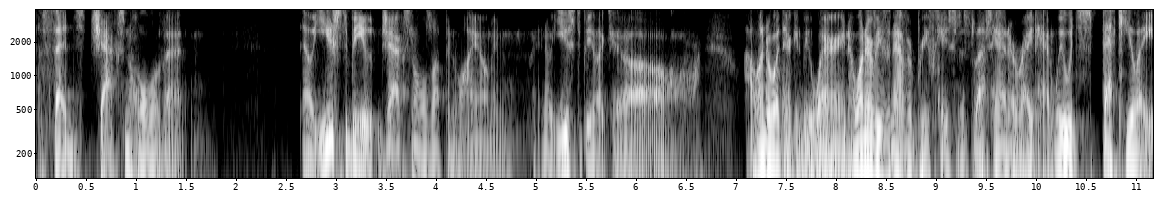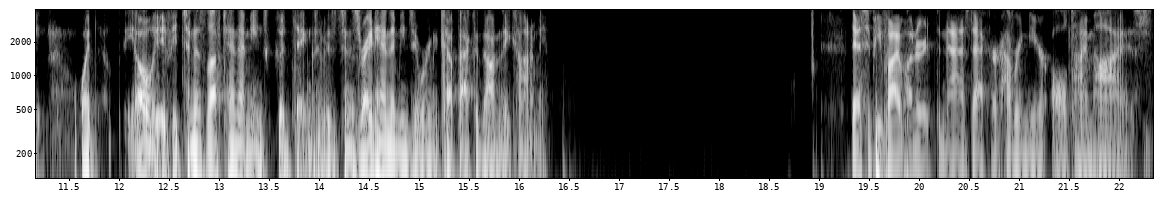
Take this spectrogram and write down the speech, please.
the Fed's Jackson Hole event. Now it used to be Jackson Hole's up in Wyoming. You know, it used to be like, oh, I wonder what they're going to be wearing. I wonder if he's going to have a briefcase in his left hand or right hand. We would speculate what, oh, if it's in his left hand, that means good things. If it's in his right hand, that means we're going to cut back on the economy. The S&P 500, the Nasdaq are hovering near all-time highs.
